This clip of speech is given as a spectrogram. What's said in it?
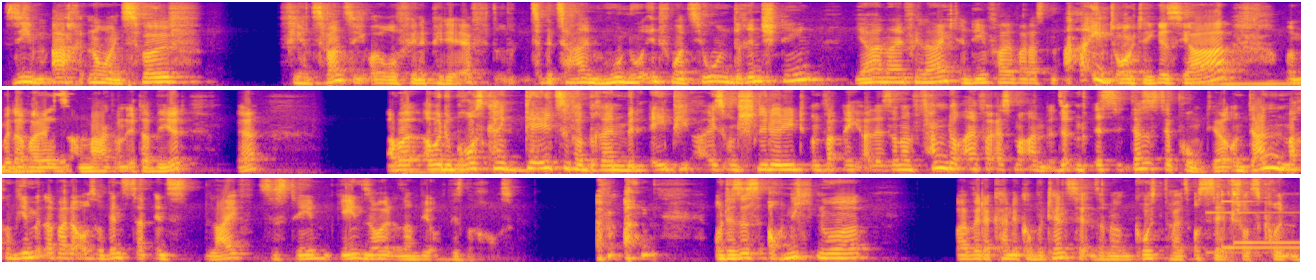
7, 8, 9, 12, 24 Euro für eine PDF zu bezahlen, wo nur Informationen drinstehen? Ja, nein, vielleicht. In dem Fall war das ein eindeutiges Ja und mittlerweile ist es am Markt und etabliert. Ja. Aber, aber du brauchst kein Geld zu verbrennen mit APIs und Schnittellied und was nicht alles, sondern fang doch einfach erstmal an. Das ist der Punkt. Ja. Und dann machen wir mittlerweile auch so, wenn es dann ins Live-System gehen soll, dann sagen wir, wir sind raus. Und das ist auch nicht nur, weil wir da keine Kompetenz hätten, sondern größtenteils aus Selbstschutzgründen.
